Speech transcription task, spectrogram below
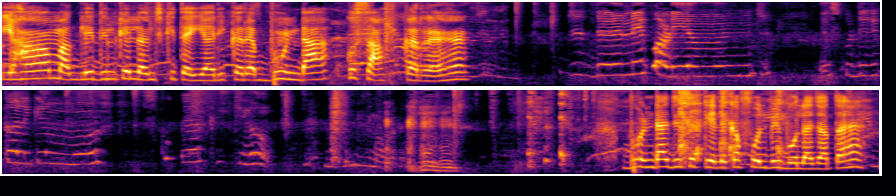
यहाँ हम अगले दिन के लंच की तैयारी कर रहे हैं। भुंडा को साफ़ कर रहे हैं। भुंडा जिसे केले का फूल भी बोला जाता है।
